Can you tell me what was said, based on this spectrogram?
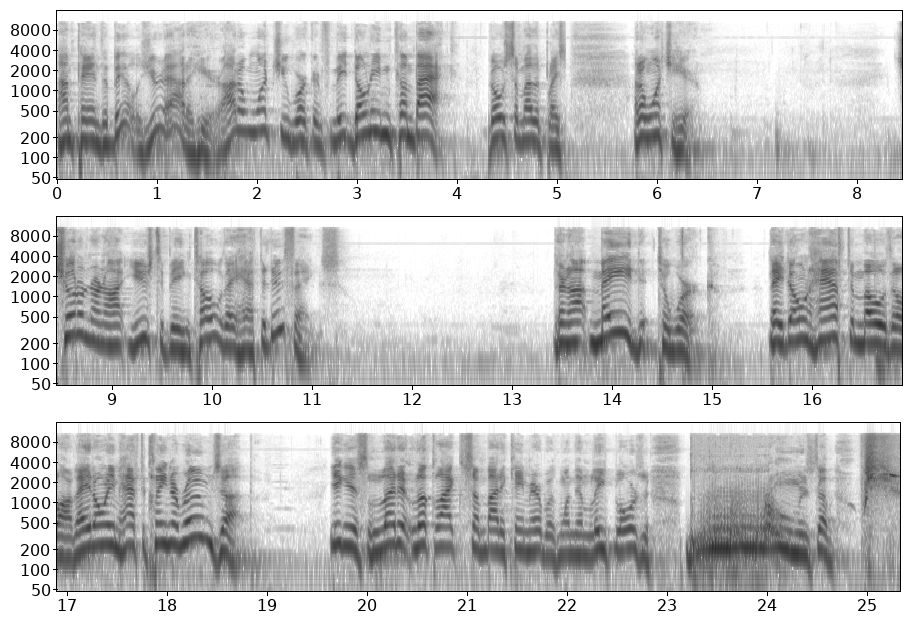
I'm paying the bills. You're out of here. I don't want you working for me. Don't even come back. Go some other place. I don't want you here. Children are not used to being told they have to do things. They're not made to work. They don't have to mow the lawn. They don't even have to clean their rooms up. You can just let it look like somebody came here with one of them leaf blowers and boom and stuff.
